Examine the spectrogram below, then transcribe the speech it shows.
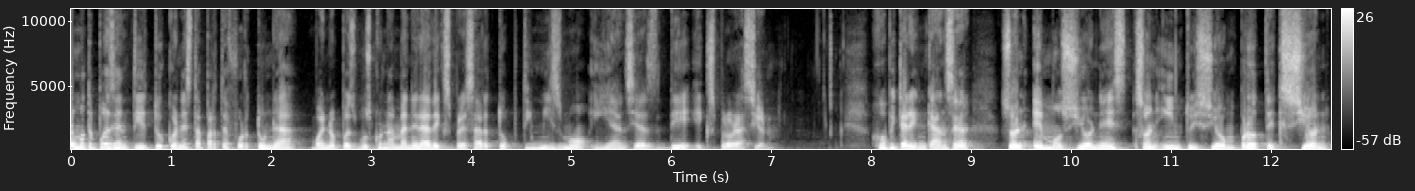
¿Cómo te puedes sentir tú con esta parte de fortuna? Bueno, pues busca una manera de expresar tu optimismo y ansias de exploración. Júpiter en cáncer son emociones, son intuición, protección.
